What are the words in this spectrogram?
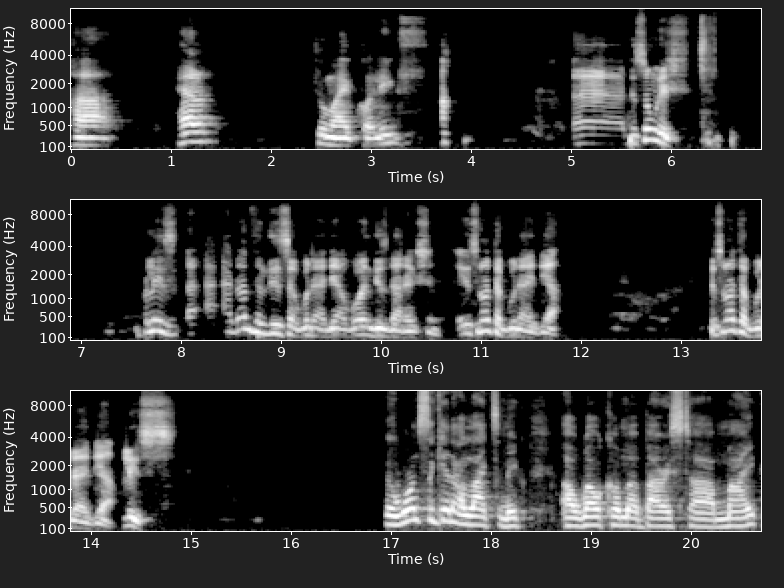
her help to my colleagues. Uh, distinguished, please, I, I don't think this is a good idea going this direction. It's not a good idea. It's not a good idea, please. So once again, I'd like to make a welcome uh, Barrister Mike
